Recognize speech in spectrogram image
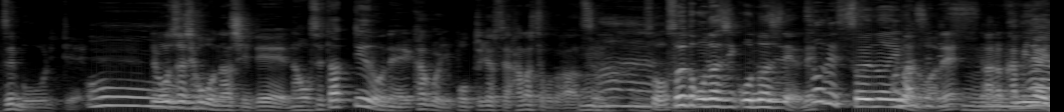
全部降りて、で、持ち出しほぼなしで直せたっていうのをね、過去にポッドキャストで話したことがあるんですよ。はい。そう、それと同じ、同じだよね。そうです。れの今のはねあの、雷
